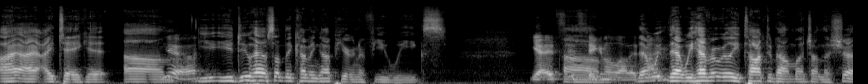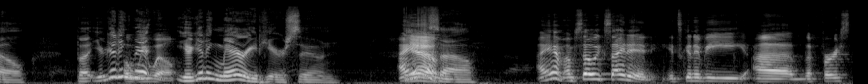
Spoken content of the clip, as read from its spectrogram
I I, I take it. Um, Yeah. You you do have something coming up here in a few weeks. Yeah, it's, it's taken um, a lot of that time. we, that we haven't really talked about much on the show. but you're getting Oh, we will. you're getting married here soon. I Yeah. am. So I am. I'm so excited. It's gonna be uh, the first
